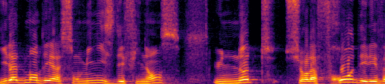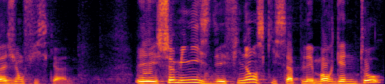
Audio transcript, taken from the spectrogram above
il a demandé à son ministre des Finances une note sur la fraude et l'évasion fiscale. Et ce ministre des Finances, qui s'appelait Morgento,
